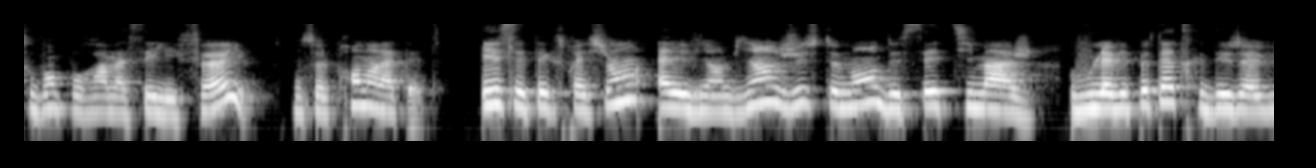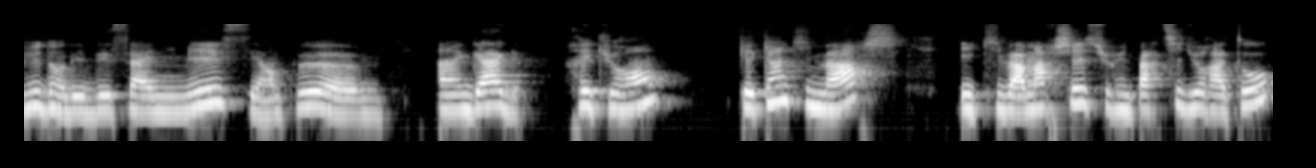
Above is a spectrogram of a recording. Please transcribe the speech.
souvent pour ramasser les feuilles on se le prend dans la tête. Et cette expression, elle vient bien justement de cette image. Vous l'avez peut-être déjà vu dans des dessins animés, c'est un peu euh, un gag récurrent. Quelqu'un qui marche et qui va marcher sur une partie du râteau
